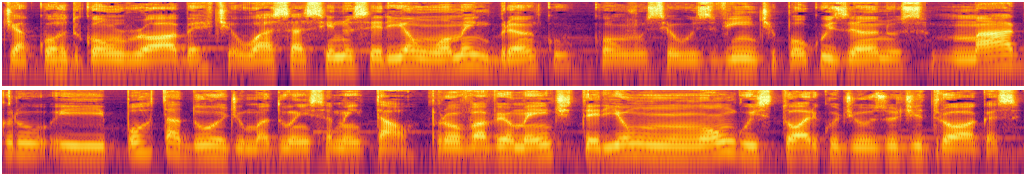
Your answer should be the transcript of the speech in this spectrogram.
De acordo com Robert, o assassino seria um homem branco, com seus vinte e poucos anos, magro e portador de uma doença mental. Provavelmente teria um longo histórico de uso de drogas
